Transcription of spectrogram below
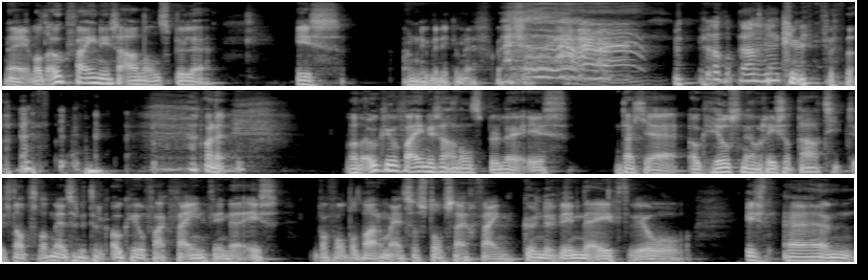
nee, wat ook fijn is aan ons spullen is... Oh, nu ben ik hem even kwijt. Oh, dat is lekker. Oh nee. Wat ook heel fijn is aan ons spullen is dat je ook heel snel resultaat ziet. Dus dat is wat mensen natuurlijk ook heel vaak fijn vinden. Is bijvoorbeeld waarom mensen stofzuigen fijn kunnen vinden eventueel. Is ehm,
